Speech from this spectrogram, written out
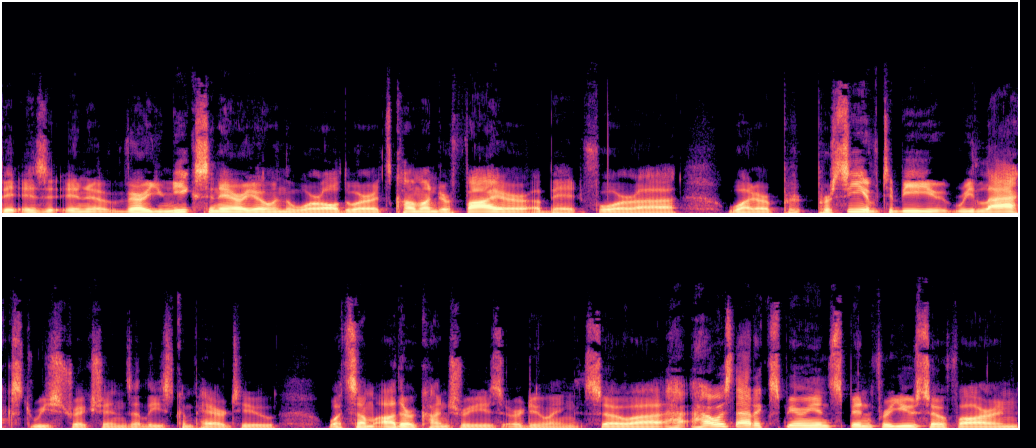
is in a very unique scenario in the world where it's come under fire a bit for uh, what are per- perceived to be relaxed restrictions, at least compared to what some other countries are doing. So, uh, how has that experience been for you so far, and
